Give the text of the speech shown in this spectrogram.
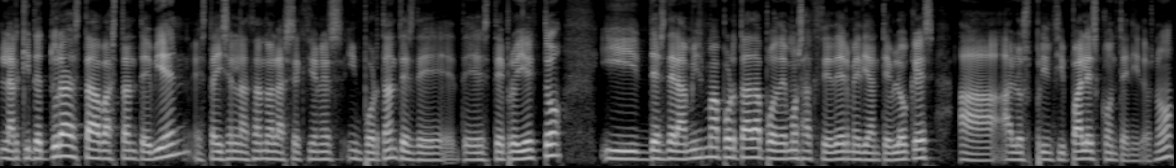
la arquitectura está bastante bien, estáis enlazando a las secciones importantes de, este proyecto y desde la misma portada podemos acceder mediante bloques a, los principales contenidos, ¿no?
